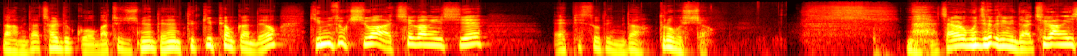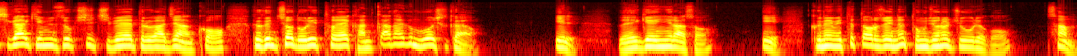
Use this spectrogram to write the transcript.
나갑니다. 잘 듣고 맞춰주시면 되는 듣기 평가인데요. 김숙 씨와 최강희 씨의 에피소드입니다. 들어보시죠. 네, 자 그럼 문제 드립니다. 최강희 씨가 김숙 씨 집에 들어가지 않고 그 근처 놀이터에 간 까닭은 무엇일까요? 1. 외계인이라서 2. 그네 밑에 떨어져 있는 동전을 주우려고 3.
